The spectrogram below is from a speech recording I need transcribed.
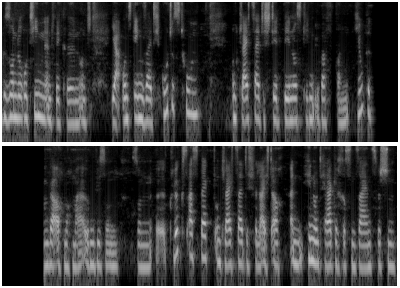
gesunde Routinen entwickeln und ja, uns gegenseitig Gutes tun. Und gleichzeitig steht Venus gegenüber von Jupiter. Haben wir auch nochmal irgendwie so ein so ein äh, Glücksaspekt und gleichzeitig vielleicht auch ein Hin- und Hergerissen sein zwischen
